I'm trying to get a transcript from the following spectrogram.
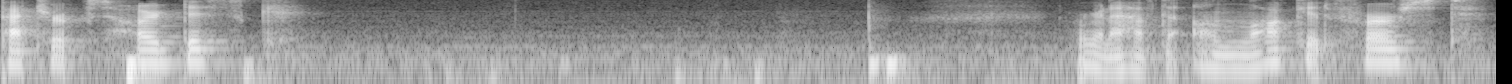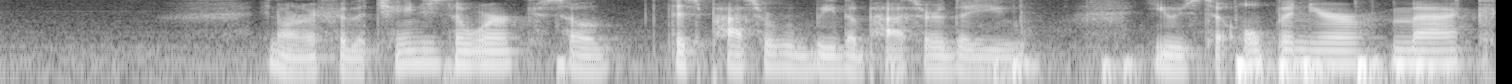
Patrick's hard disk. We're going to have to unlock it first in order for the changes to work. So this password would be the password that you use to open your Mac.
